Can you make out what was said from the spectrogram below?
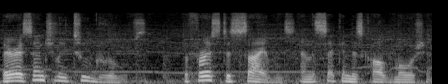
There are essentially two grooves. The first is silence, and the second is called motion.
